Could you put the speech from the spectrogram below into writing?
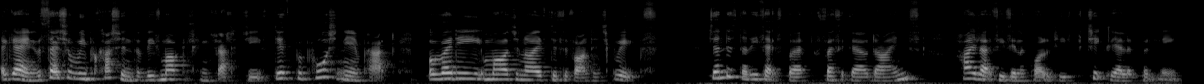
again, the social repercussions of these marketing strategies disproportionately impact already marginalised disadvantaged groups. Gender studies expert Professor Gail Dines highlights these inequalities particularly eloquently,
